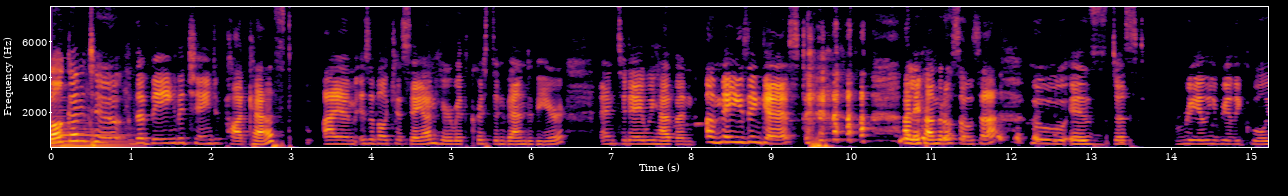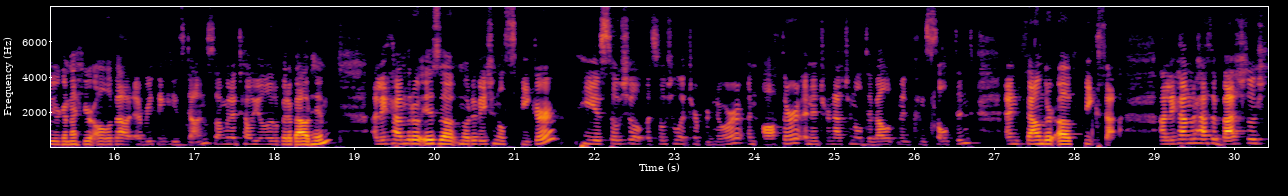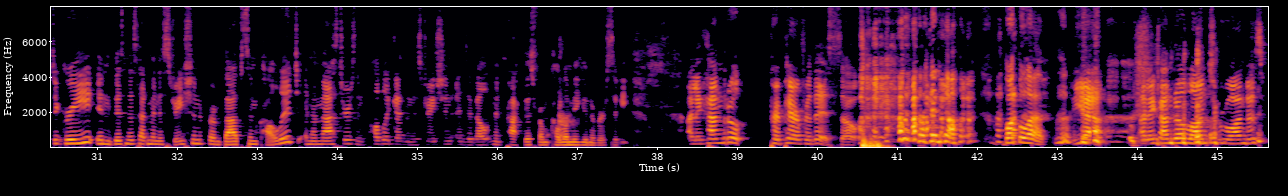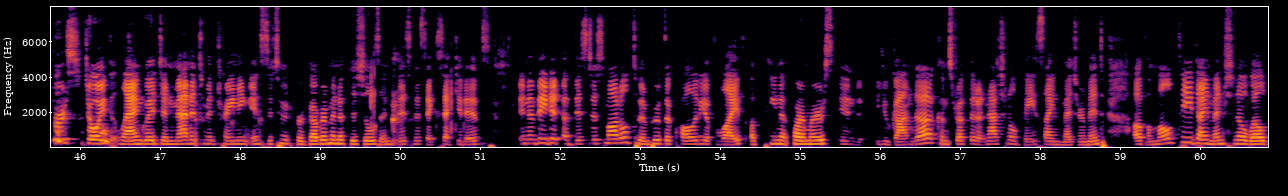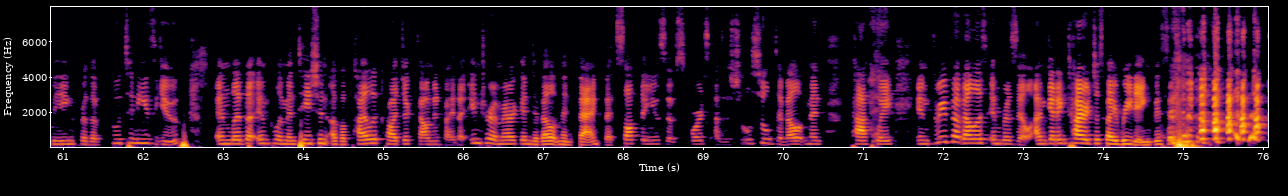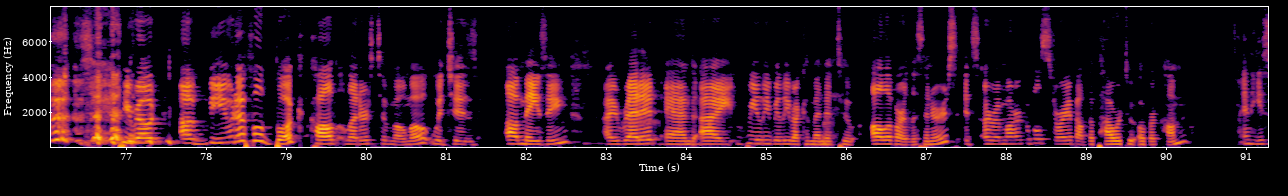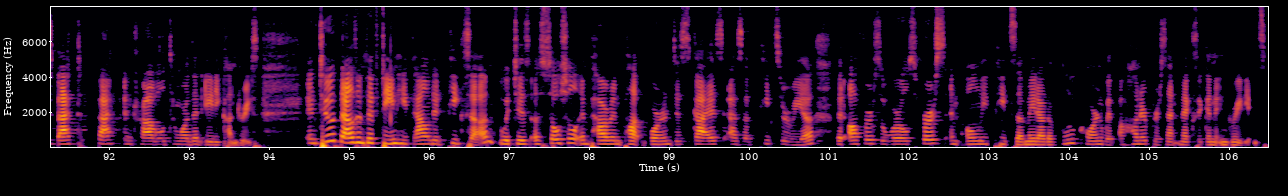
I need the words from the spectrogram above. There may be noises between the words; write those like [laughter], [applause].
Welcome to the Being the Change podcast. I am Isabel Kisayan here with Kristen Van de Veer, and today we have an amazing guest, [laughs] Alejandro Souza, who is just really, really cool. You're going to hear all about everything he's done. So I'm going to tell you a little bit about him. Alejandro is a motivational speaker. He is social a social entrepreneur, an author, an international development consultant, and founder of Pixza. Alejandro has a bachelor's degree in business administration from Babson College and a master's in public administration and development practice from Columbia University. Alejandro prepare for this. So [laughs] [laughs] buckle up. yeah. [laughs] Alejandro launched Rwanda's first joint language and management training institute for government officials and business executives, innovated a business model to improve the quality of life of peanut farmers in Uganda, constructed a national baseline measurement of multi-dimensional well-being for the Bhutanese youth, and led the implementation of a pilot project founded by the Inter-American Development Bank that sought the use of sports as a social development pathway in three favelas in Brazil. I'm getting tired just by reading. This is [laughs] [laughs] he wrote a beautiful book called Letters to Momo, which is amazing. I read it and I really, really recommend it to all of our listeners. It's a remarkable story about the power to overcome. And he's backed, backed and traveled to more than 80 countries. In 2015, he founded Pixza, which is a social empowerment platform disguised as a pizzeria that offers the world's first and only pizza made out of blue corn with 100% Mexican ingredients.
